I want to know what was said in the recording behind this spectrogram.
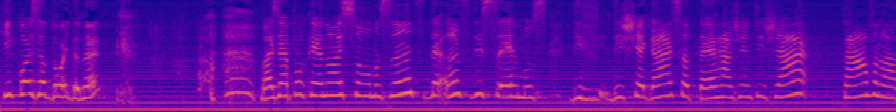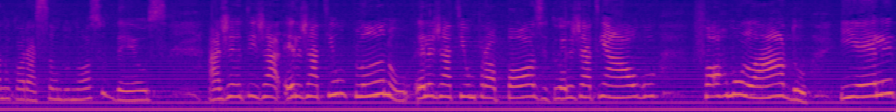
Que coisa doida, né? Mas é porque nós somos, antes de, antes de sermos, de, de chegar a essa terra, a gente já estava lá no coração do nosso Deus. A gente já, ele já tinha um plano, ele já tinha um propósito, ele já tinha algo formulado. E ele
